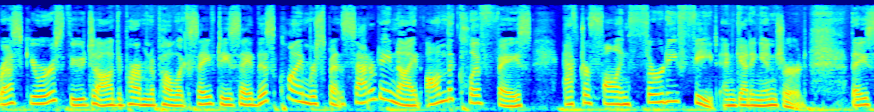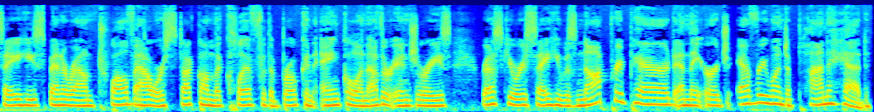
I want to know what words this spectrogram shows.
Rescuers, the Utah Department of Public Safety, say this climber spent Saturday night on the cliff face after falling 30 feet and getting injured. They say he spent around 12 hours stuck on the cliff with a broken ankle and other injuries. Rescuers say he was not prepared and they urge everyone to plan ahead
